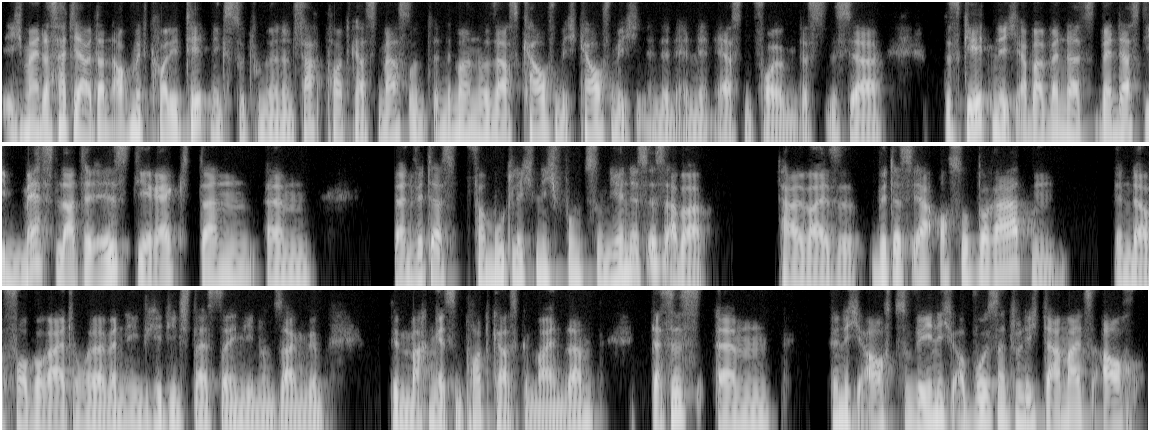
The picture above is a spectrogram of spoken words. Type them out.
ich meine, das hat ja dann auch mit Qualität nichts zu tun, wenn du einen Fachpodcast machst und immer nur sagst, kauf mich, kauf mich in den, in den ersten Folgen. Das ist ja, das geht nicht. Aber wenn das, wenn das die Messlatte ist direkt, dann ähm, dann wird das vermutlich nicht funktionieren. Es ist aber teilweise, wird es ja auch so beraten in der Vorbereitung oder wenn irgendwelche Dienstleister hingehen und sagen, wir, wir machen jetzt einen Podcast gemeinsam. Das ist, ähm, finde ich, auch zu wenig, obwohl es natürlich damals auch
